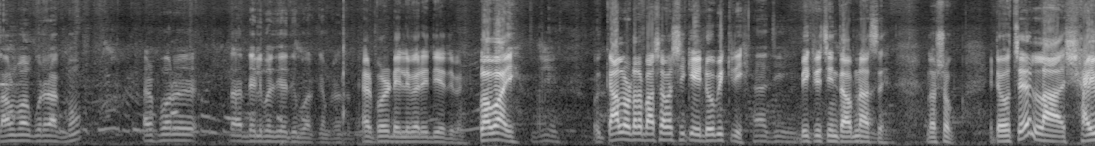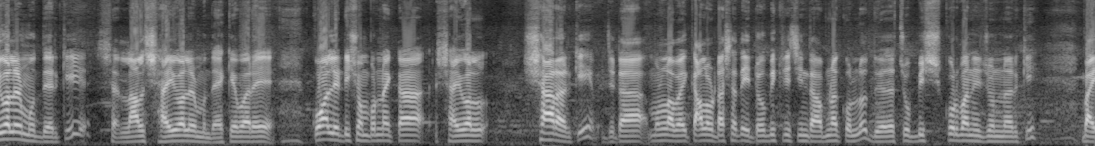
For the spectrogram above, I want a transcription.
লালন পালন করে রাখব। তারপরে তার ডেলিভারি দিয়ে দেবো আর কি আমরা। এরপরে ডেলিভারি দিয়ে দেবেন। ভাই জি। ওই কালোটার পাশাপাশি কি এটাও বিক্রি? হ্যাঁ বিক্রি চিন্তা ভাবনা আছে? দর্শক এটা হচ্ছে শাইওয়ালের মধ্যে আর কি লাল শাইওয়ালের মধ্যে। একেবারে কোয়ালিটি সম্পন্ন একটা শাইওয়াল সার আর কি যেটা মোল্লা ভাই কালোটার সাথে এটাও বিক্রি চিন্তা ভাবনা করল। দু হাজার চব্বিশ কোরবানির জন্য আর কি। ভাই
